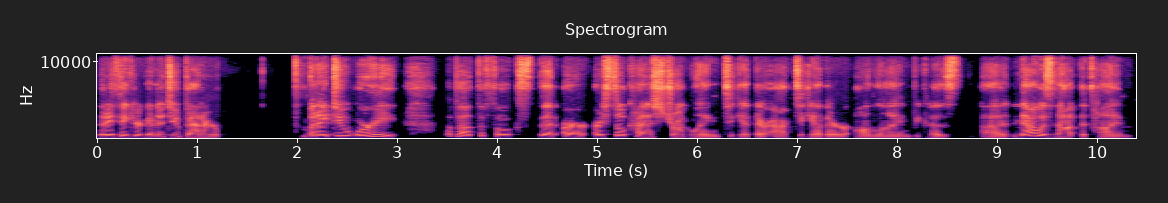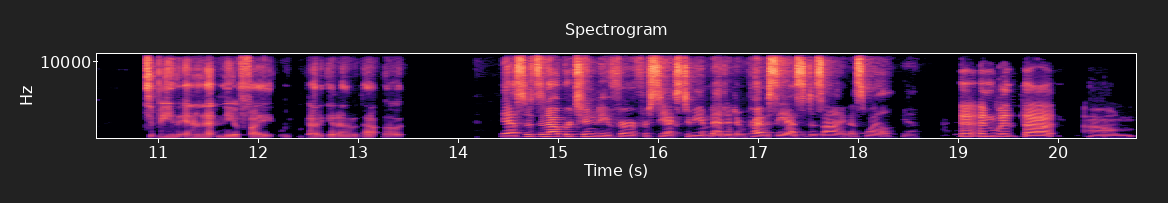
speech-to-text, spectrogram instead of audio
that I think are going to do better. But I do worry about the folks that are are still kind of struggling to get their act together online because uh, now is not the time to be an internet neophyte. We, we got to get out of that mode. Yeah, so it's an opportunity for for CX to be embedded in privacy as a design as well. Yeah, and, and with that, um,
